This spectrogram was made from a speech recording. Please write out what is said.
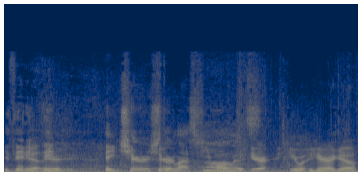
If anything, here- they cherish here- their last few Oh, moments. Here, here, here I go.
